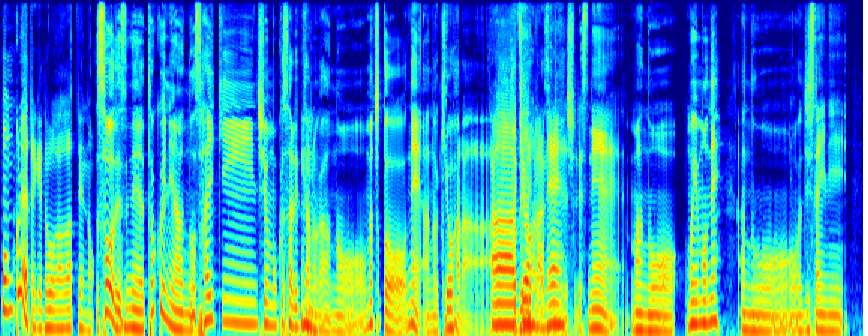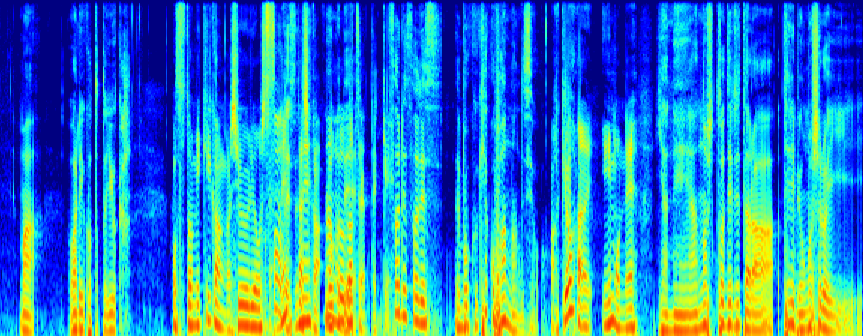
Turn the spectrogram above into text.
本くらいやったっけ、動画上がってんの？そうですね。特にあの、最近注目されてたのが、あの、まあ、ちょっとね、あの、清原和選手ですね。まあ、あの、もう今ね、あの、実際に、まあ、悪いことというか、お勤め期間が終了したよね。そうですね確か、なので6月やったっけ？そうです、そうです。で、僕結構ファンなんですよ。あ、清原いいもんね。いやね、あの人出てたら、テレビ面白い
